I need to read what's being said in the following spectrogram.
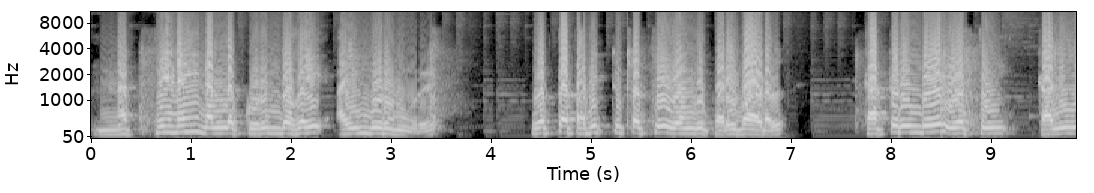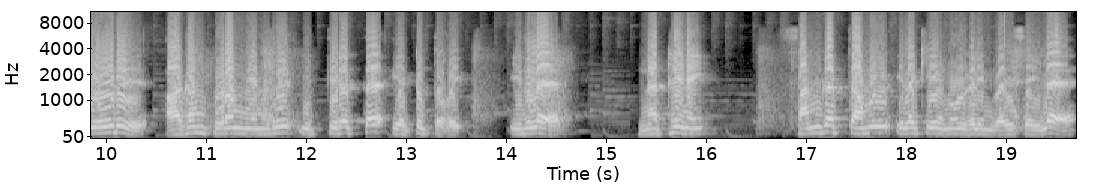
நற்றிணை நல்ல குறுந்தொகை ஐங்குறு நூறு ஒத்த பதிற்று பத்து ஓங்கு பரிபாடல். கற்றறிந்தோர் ஏத்தும் கலியோடு அகம்புறம் என்று இத்திரத்த எட்டு தொகை இதுல நற்றிணை சங்க தமிழ் இலக்கிய நூல்களின் வரிசையில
